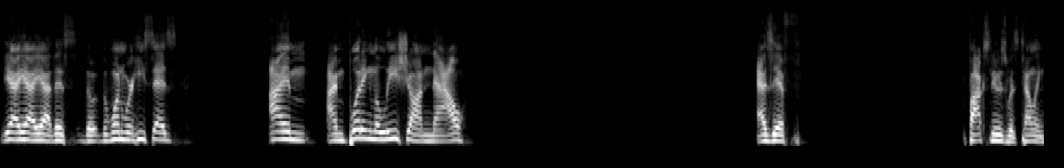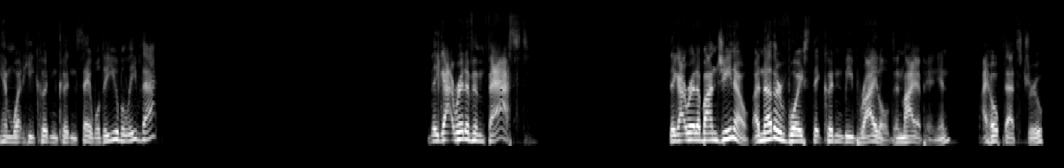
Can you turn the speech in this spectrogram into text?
Yeah, yeah, yeah. This the the one where he says I'm I'm putting the leash on now. As if Fox News was telling him what he could and couldn't say. Well, do you believe that? They got rid of him fast. They got rid of Bongino, another voice that couldn't be bridled, in my opinion. I hope that's true.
